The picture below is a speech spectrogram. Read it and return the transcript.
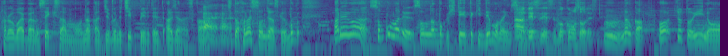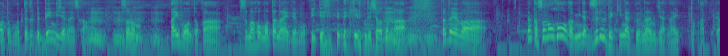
ハローバイバイの関さんもなんか自分でチップ入れてるってあるじゃないですか、はいはい。ちょっと話飛んじゃうんですけど僕あれはそこまでそんな僕否定的でもないんですよ。あですです。僕もそうですね、うん、なんかあちょっといいなと思って。だって便利じゃないですか、んうんその iPhone とかスマホ持たないでもピッてできるんでしょとか、例えばなんかその方がみんなズルできなくなんじゃないとかって。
